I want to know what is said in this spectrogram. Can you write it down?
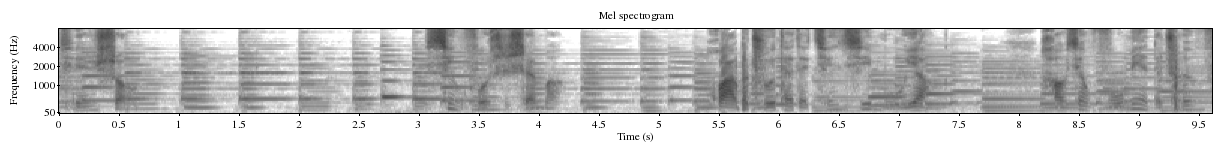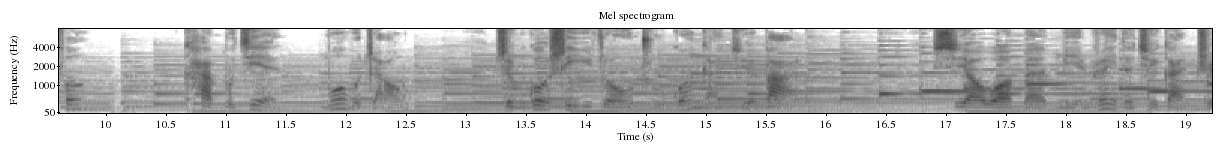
牵手。幸福是什么？画不出它的清晰模样，好像拂面的春风，看不见摸不着，只不过是一种主观感觉罢了，需要我们敏锐的去感知。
